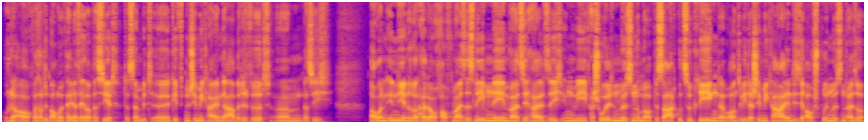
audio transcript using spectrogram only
Oder auch, was auf den Baumwollfeldern selber passiert, dass da mit äh, Giften, Chemikalien gearbeitet wird, ähm, dass sich Bauern in Indien dort halt auch haufenweise das Leben nehmen, weil sie halt sich irgendwie verschulden müssen, um überhaupt das Saatgut zu kriegen. Dann brauchen sie wieder Chemikalien, die sie raufsprühen müssen. Also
